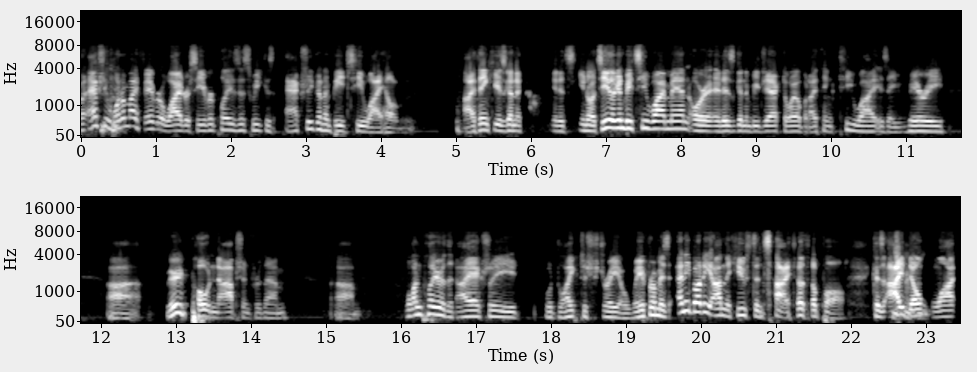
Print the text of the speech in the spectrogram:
but actually, one of my favorite wide receiver plays this week is actually going to be T.Y. Hilton. I think he's going to. And it's you know it's either going to be Ty man or it is going to be Jack Doyle, but I think Ty is a very, uh, very potent option for them. Um, one player that I actually would like to stray away from is anybody on the Houston side of the ball because I don't want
